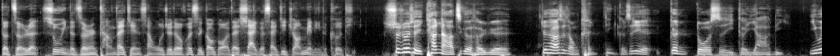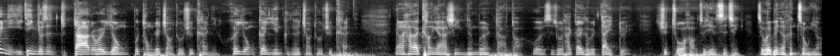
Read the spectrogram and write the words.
的责任、输赢的责任扛在肩上，我觉得会是高高在下一个赛季就要面临的课题。所以说，所以他拿这个合约，对他是一种肯定，可是也更多是一个压力，因为你一定就是大家都会用不同的角度去看你，会用更严格的角度去看你，那他的抗压性能不能达到，或者是说他到底可不可以带队去做好这件事情，这会变得很重要。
